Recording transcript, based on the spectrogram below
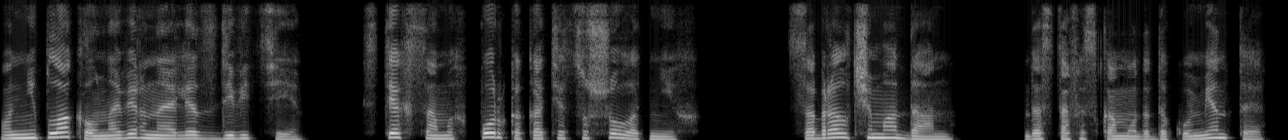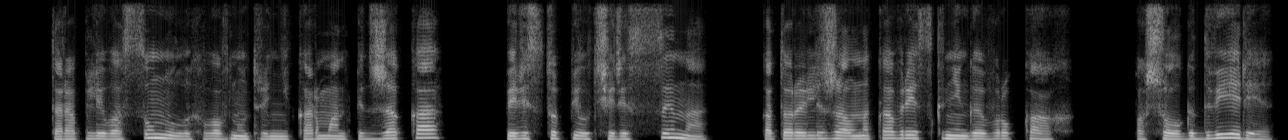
Он не плакал, наверное, лет с девяти. С тех самых пор, как отец ушел от них. Собрал чемодан, достав из комода документы, торопливо сунул их во внутренний карман пиджака, переступил через сына, который лежал на ковре с книгой в руках, пошел к двери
